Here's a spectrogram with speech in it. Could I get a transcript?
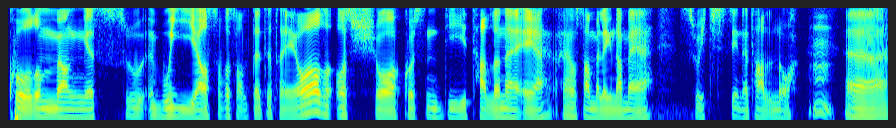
hvor mange Wii-er som var solgt etter tre år, og se hvordan de tallene er sammenligna med Switch sine tall nå. Eh,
